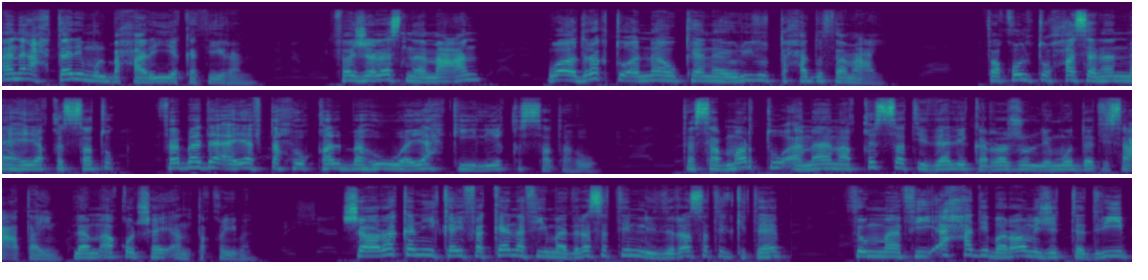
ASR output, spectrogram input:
أنا أحترم البحرية كثيرا. فجلسنا معا وأدركت أنه كان يريد التحدث معي. فقلت حسنا ما هي قصتك؟ فبدأ يفتح قلبه ويحكي لي قصته. تسمرت أمام قصة ذلك الرجل لمدة ساعتين لم أقل شيئا تقريبا. شاركني كيف كان في مدرسة لدراسة الكتاب ثم في أحد برامج التدريب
